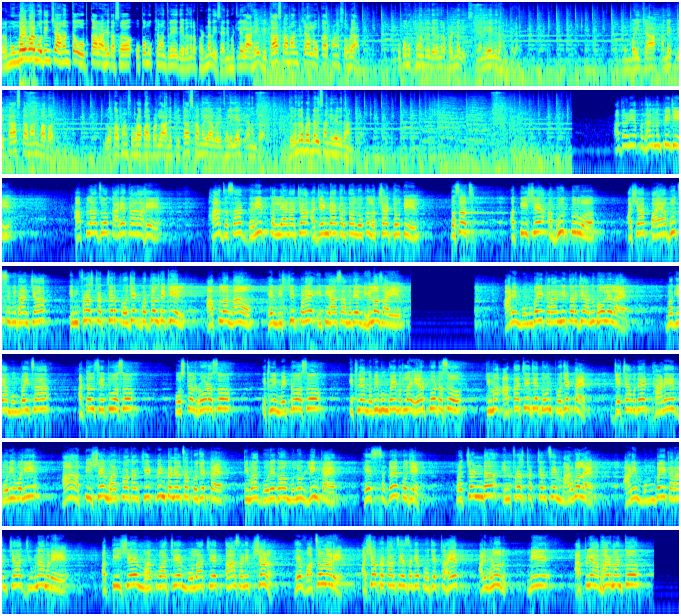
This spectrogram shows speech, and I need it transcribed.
तर मुंबईवर मोदींचे अनंत उपकार आहेत असं उपमुख्यमंत्री देवेंद्र फडणवीस यांनी म्हटलेलं आहे. विकास कामांच्या लोकार्पण सोहळ्यात उपमुख्यमंत्री देवेंद्र फडणवीस यांनी हे विधान केलंय. मुंबईच्या अनेक विकास कामांबाबत लोकार्पण सोहळा पार पडला. अनेक विकास कामं यावेळी झालेली आहेत. यानंतर देवेंद्र फडणवीसांनी हे विधान केलंय. आदरणीय प्रधानमंत्रीजी आपला जो कार्यकाळ आहे हा जसा गरीब कल्याणाच्या अजेंड्याकरता लोक लक्षात ठेवतील तसंच अतिशय अभूतपूर्व अशा पायाभूत सुविधांच्या इन्फ्रास्ट्रक्चर प्रोजेक्टबद्दल देखील आपलं नाव हे निश्चितपणे इतिहासामध्ये लिहिलं जाईल. आणि मुंबईकरांनी तर जे अनुभवलेलं आहे मग या मुंबईचा अटल सेतू असो कोस्टल रोड असो इथली मेट्रो असो इथल्या नवी मुंबईमधलं एअरपोर्ट असो किंवा आताचे जे दोन प्रोजेक्ट आहेत ज्याच्यामध्ये ठाणे बोरीवली हा अतिशय महत्वाकांक्षी ट्विन टनेलचा प्रोजेक्ट आहे किंवा गोरेगाव मुलुंड लिंक आहे हे सगळे प्रोजेक्ट प्रचंड इन्फ्रास्ट्रक्चरचे मार्वल आहेत आणि मुंबईकरांच्या जीवनामध्ये अतिशय महत्त्वाचे मोलाचे तास आणि क्षण हे वाचवणारे अशा प्रकारचे हे सगळे प्रोजेक्ट आहेत. आणि म्हणून मी आपले आभार मानतो.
